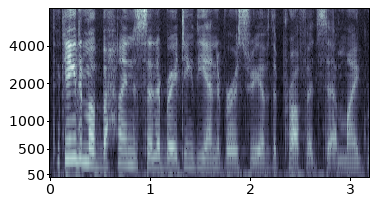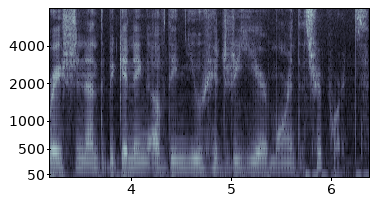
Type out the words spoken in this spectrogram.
The Kingdom of Bahrain is celebrating the anniversary of the Prophet's migration and the beginning of the new Hijri year. More in this report.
